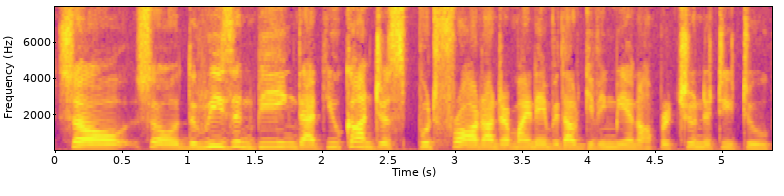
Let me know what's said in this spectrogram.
So, so the reason being that you can't just put fraud under my name without giving me an opportunity to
